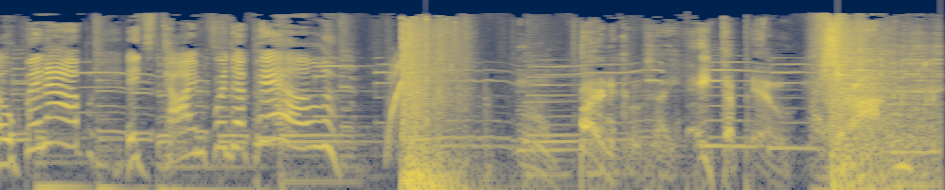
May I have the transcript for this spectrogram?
Open up! It's time for the pill! Barnacles, I hate the pill. Ah!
